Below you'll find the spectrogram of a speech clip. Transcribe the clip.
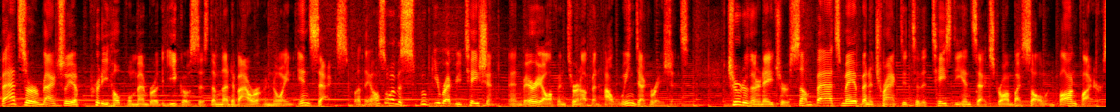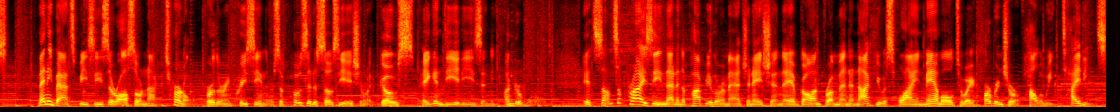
Bats are actually a pretty helpful member of the ecosystem that devour annoying insects, but they also have a spooky reputation and very often turn up in Halloween decorations. True to their nature, some bats may have been attracted to the tasty insects drawn by Samhain bonfires. Many bat species are also nocturnal, further increasing their supposed association with ghosts, pagan deities, and the underworld. It's unsurprising that in the popular imagination, they have gone from an innocuous flying mammal to a harbinger of Halloween tidings.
